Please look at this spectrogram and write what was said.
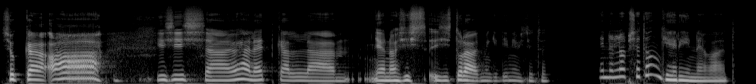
sihuke ja siis äh, ühel hetkel äh, ja noh, siis, siis tulevad mingid inimesed, ütlevad, ei no lapsed ongi erinevad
